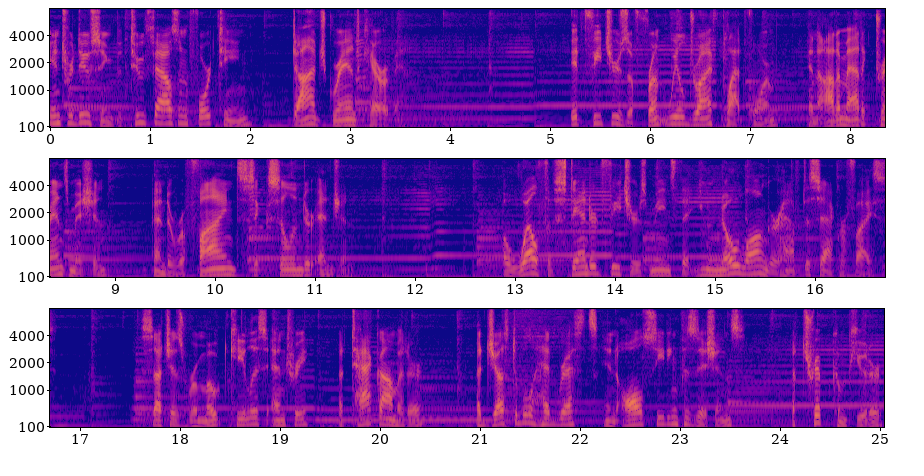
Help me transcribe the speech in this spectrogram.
Introducing the 2014 Dodge Grand Caravan. It features a front-wheel drive platform, an automatic transmission, and a refined six-cylinder engine. A wealth of standard features means that you no longer have to sacrifice, such as remote keyless entry, a tachometer, adjustable headrests in all seating positions, a trip computer,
